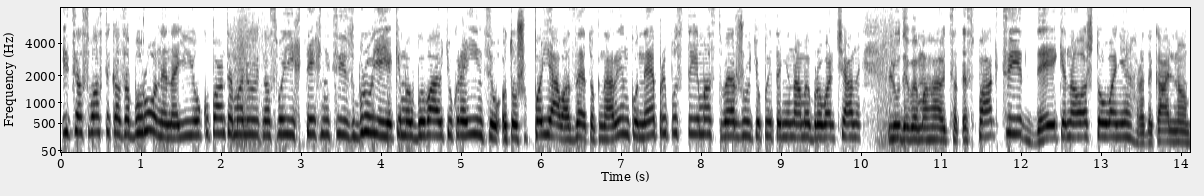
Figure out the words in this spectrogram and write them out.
І ця свастика заборонена. Її окупанти малюють на своїх техніці і зброї, якими вбивають українців. Отож, поява зеток на ринку неприпустима, стверджують опитані нами броварчани. Люди вимагають сатисфакції, деякі налаштовані радикально.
